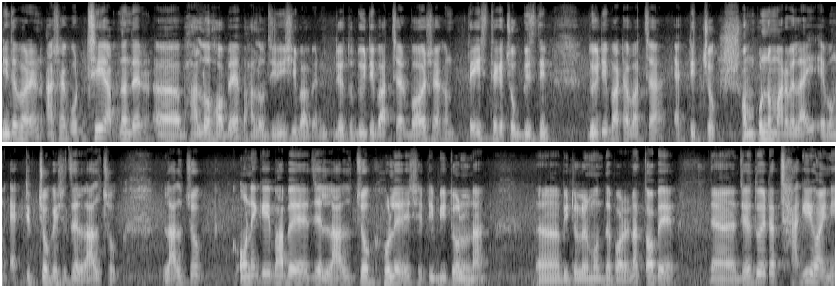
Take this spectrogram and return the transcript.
নিতে পারেন। আশা করছি আপনাদের ভালো হবে, ভালো জিনিসই পাবেন। যেহেতু দুইটি বাচ্চার বয়স এখন তেইশ থেকে চব্বিশ দিন, দুইটি পাঠা বাচ্চা একটির চোখ সম্পূর্ণ মার্বেল আই এবং একটির চোখ এসেছে লাল চোখ। লাল চোখ অনেকেই ভাবে যে লাল চোখ হলে সেটি বিটল না বিটলের মধ্যে পড়ে না। তবে যেহেতু এটা ছাগি হয়নি,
